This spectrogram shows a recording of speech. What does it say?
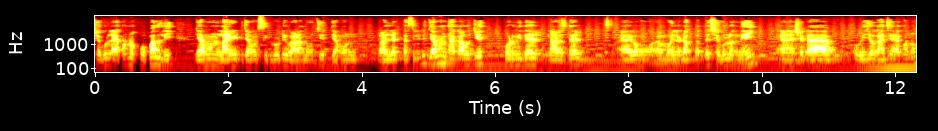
সেগুলো এখনও প্রপারলি যেমন লাইট যেমন সিকিউরিটি বাড়ানো উচিত, যেমন টয়লেট ফ্যাসিলিটি যেমন থাকা উচিত কর্মীদের, নার্সদের এবং মহিলা ডক্টরদের সেগুলো নেই। সেটা অভিযোগ আছে এখনও।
